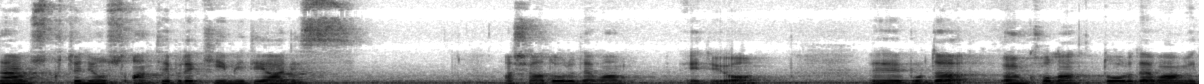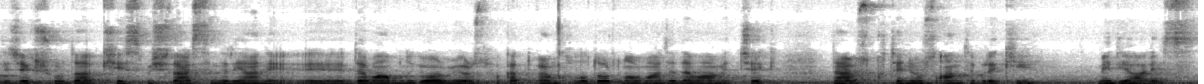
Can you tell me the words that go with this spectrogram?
nervus cutaneus antebrachii medialis. Aşağı doğru devam ediyor. Ee, burada ön kola doğru devam edecek. Şurada kesmişler sinir yani e, devamını görmüyoruz. Fakat ön kola doğru normalde devam edecek. Nervus cutaneus antebrachii medialis.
